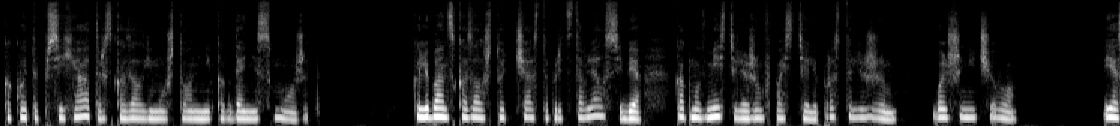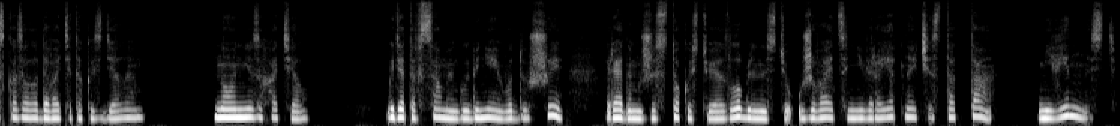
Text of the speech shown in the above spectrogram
Какой-то психиатр сказал ему, что он никогда не сможет. Калибан сказал, что часто представлял себе, как мы вместе лежим в постели, просто лежим, больше ничего. Я сказала, давайте так и сделаем. Но он не захотел. Где-то в самой глубине его души, рядом с жестокостью и озлобленностью, уживается невероятная чистота, невинность.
